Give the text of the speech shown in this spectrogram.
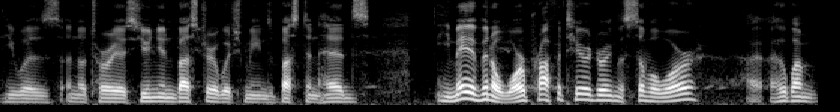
He was a notorious union buster, which means busting heads. He may have been a war profiteer during the Civil War. I hope I'm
